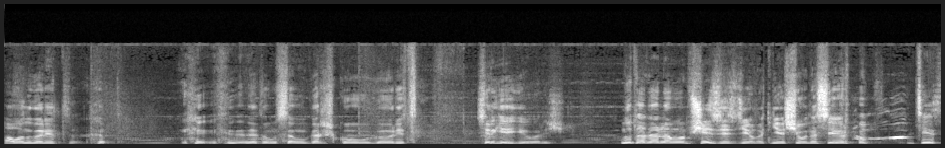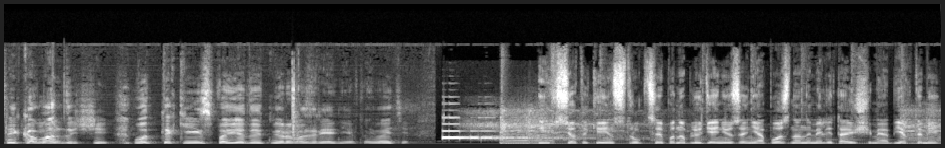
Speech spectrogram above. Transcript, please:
А он говорит, этому самому Горшкову говорит, Сергей Георгиевич, ну тогда нам вообще здесь делать нечего на Северном флоте, если командующий вот такие исповедует мировоззрение, понимаете? И все-таки инструкция по наблюдению за неопознанными летающими объектами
